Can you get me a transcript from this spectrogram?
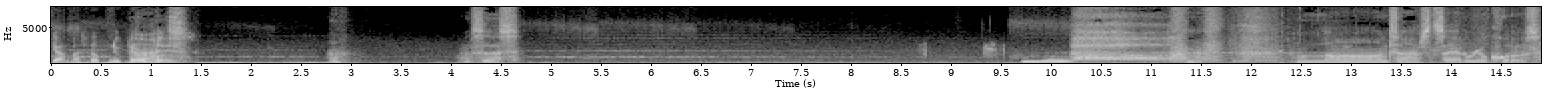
Got myself a new pair of clothes. What's this? A long time since I had real clothes.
